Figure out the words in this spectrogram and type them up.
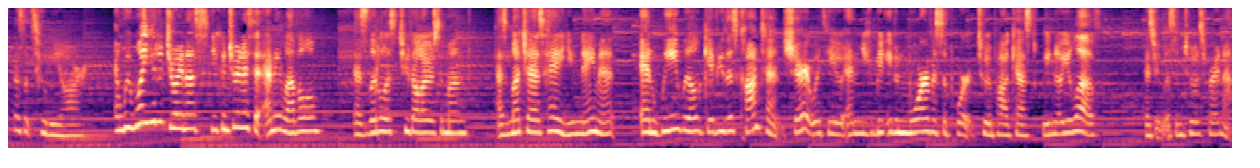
because that's who we are. And we want you to join us. You can join us at any level as little as $2 a month, as much as, hey, you name it. And we will give you this content, share it with you, and you can be even more of a support to a podcast we know you love because you listen to us right now.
